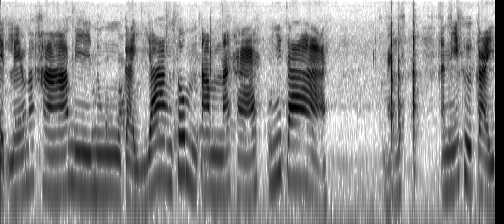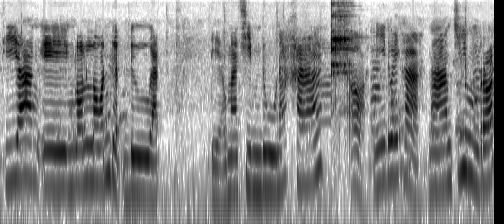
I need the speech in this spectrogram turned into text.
ร็จแล้วนะคะ เมนูไก่ย่างส้มตำนะคะ นี่จ้าเห็นอันนี้คือไก่ที่ย่างเองร้อนๆเดือดเดือดเดี๋ยวมาชิมดูนะคะอ๋อนี่ด้วยค่ะ น้ำจิ้มรส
